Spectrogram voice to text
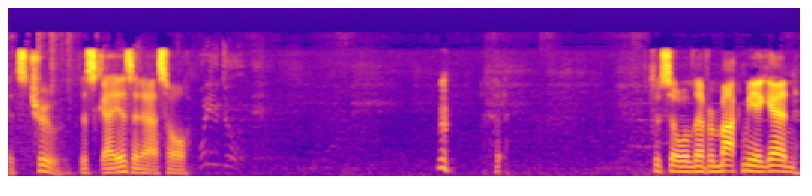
It's true. This guy is an asshole. so will never mock me again.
